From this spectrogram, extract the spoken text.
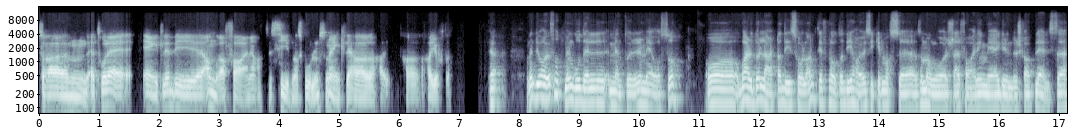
Så um, jeg tror det er egentlig de andre erfaringene jeg har hatt ved siden av skolen, som egentlig har, har, har, har gjort det. Ja. Men du har jo fått med en god del mentorer med også. Og Hva er det du har lært av de så langt? I forhold til De har jo sikkert masse, altså mange års erfaring med gründerskap, ledelse,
